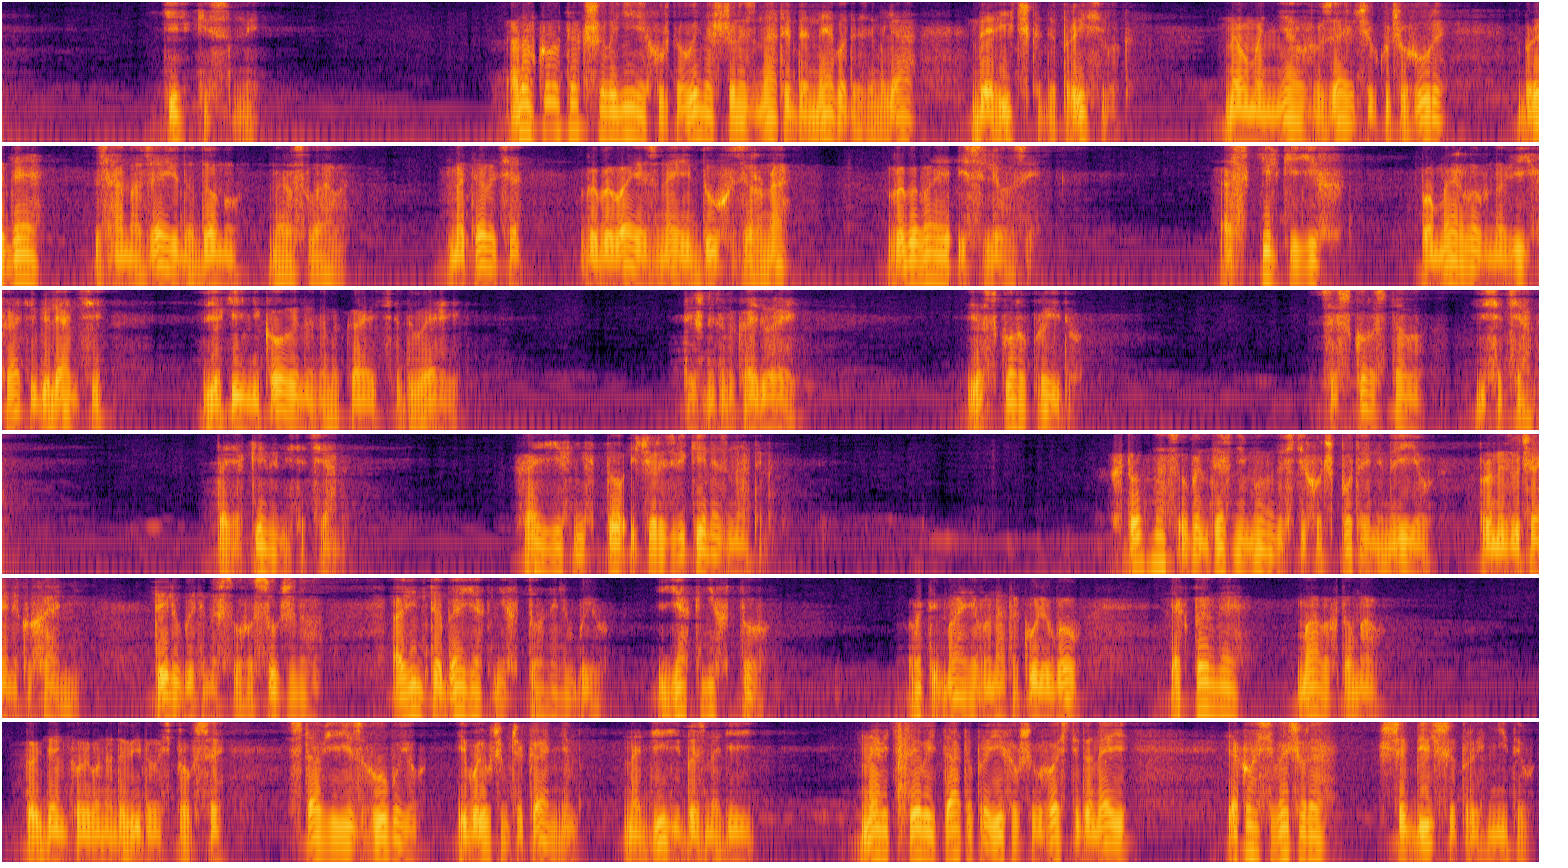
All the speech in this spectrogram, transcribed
Тільки сни. А навколо так шаленіє хуртовина, що не знати, де небо, де земля, де річка, де присілок. Навмання, вгрузаючи в кучугури, бреде з гамазею додому Мирослава. Метелиця вибиває з неї дух зерна, вибиває і сльози. А скільки їх померло в новій хаті білянці, в якій ніколи не замикаються двері. Ти ж не замикай дверей. Я скоро прийду. Це скоро стало місяцями. Та якими місяцями? Хай їх ніхто і через віки не знатиме. Хто з нас у бентежній молодості хоч потай не мріяв про незвичайне кохання? Ти любитимеш свого судженого, а він тебе як ніхто не любив, як ніхто. От і має вона таку любов, як певне, мало хто мав. Той день, коли вона довідалась про все, став її згубою і болючим чеканням, надії без надії. Навіть сивий тато, приїхавши в гості до неї, якогось вечора ще більше пригнітив.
